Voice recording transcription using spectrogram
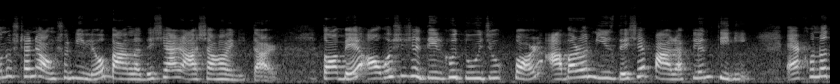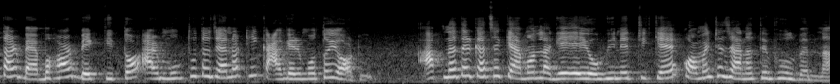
অনুষ্ঠানে অংশ নিলেও বাংলাদেশে আর আসা হয়নি তার। তবে অবশেষে দীর্ঘ দুই যুগ পর আবারও নিজ দেশে পা রাখলেন তিনি। এখনও তার ব্যবহার, ব্যক্তিত্ব আর মুগ্ধতা যেন ঠিক আগের মতোই অটুট। আপনাদের কাছে কেমন লাগে এই অভিনেত্রীকে? কমেন্টে জানাতে ভুলবেন না।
